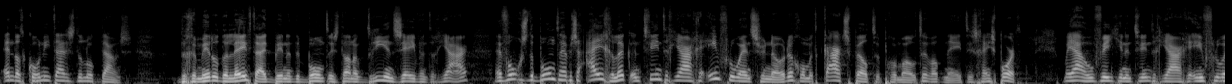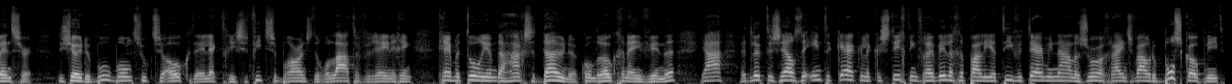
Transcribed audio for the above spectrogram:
En dat kon niet tijdens de lockdowns. De gemiddelde leeftijd binnen de bond is dan ook 73 jaar. En volgens de bond hebben ze eigenlijk een 20-jarige influencer nodig om het kaartspel te promoten. Want nee, het is geen sport. Maar ja, hoe vind je een 20-jarige influencer? De Jeu de Boelbond zoekt ze ook. De elektrische fietsenbranche, de rollatorvereniging, crematorium De Haagse Duinen. Kon er ook geen één vinden. Ja, het lukte zelfs de interkerkelijke stichting Vrijwillige Palliatieve Terminale Zorg Rijnswoude Boskoop niet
